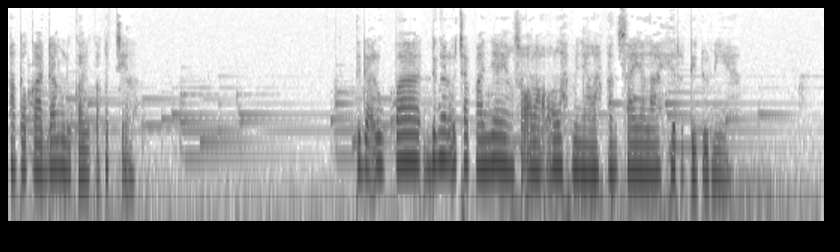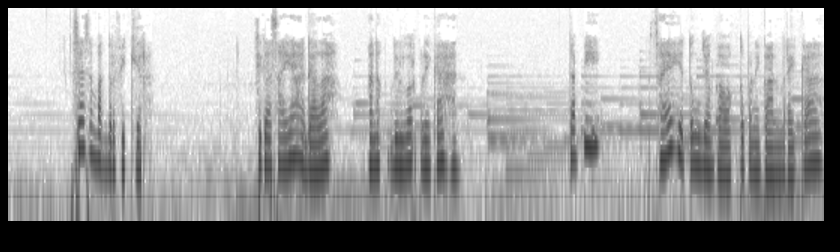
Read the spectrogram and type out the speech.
atau kadang luka-luka kecil. Tidak lupa dengan ucapannya yang seolah-olah menyalahkan saya lahir di dunia. Saya sempat berpikir, jika saya adalah anak di luar pernikahan. Tapi Saya hitung jangka waktu pernikahan mereka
